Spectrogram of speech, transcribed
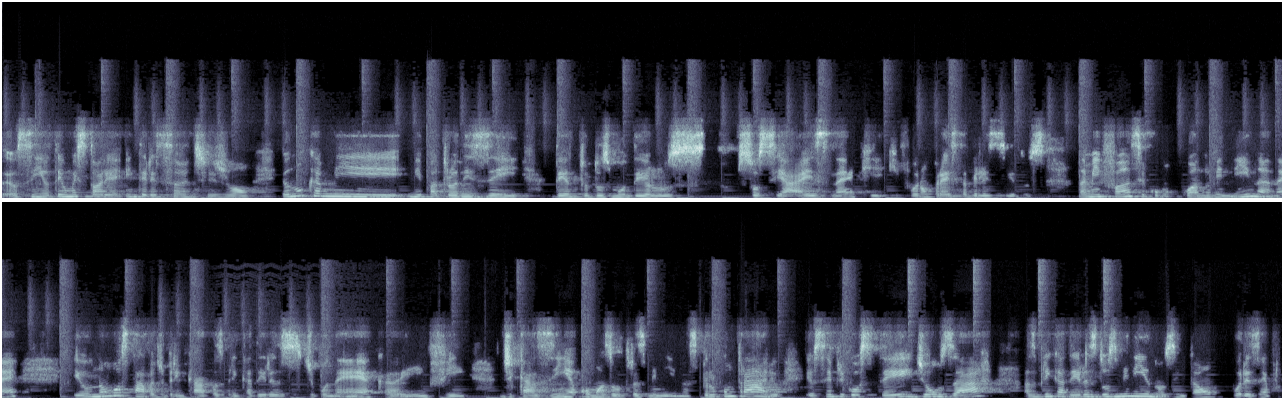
eu, sim, eu tenho uma história interessante, João. Eu nunca me, me padronizei dentro dos modelos sociais, né, que, que foram pré-estabelecidos. Na minha infância, como, quando menina, né, eu não gostava de brincar com as brincadeiras de boneca e, enfim, de casinha como as outras meninas. Pelo contrário, eu sempre gostei de ousar as brincadeiras dos meninos. Então, por exemplo,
